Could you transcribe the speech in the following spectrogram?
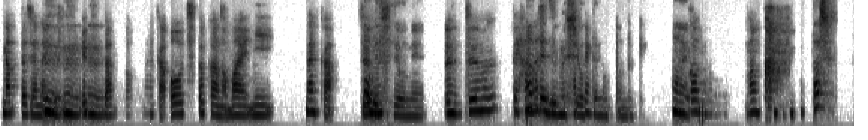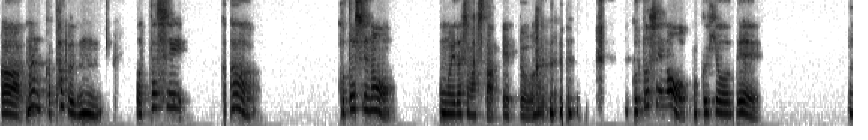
なったじゃなうんいですか。ゆきうんうん。さんと。なんか、お家とかの前に、なんか、ズそうですよね。うん、ズームでなんでズームしようってなったんだっけ？はい。わかんない。なんか確か、なんか多分、私が今年の、思い出しました。えっと、今年の目標で、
